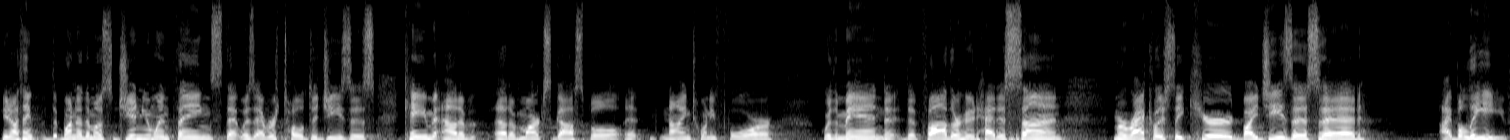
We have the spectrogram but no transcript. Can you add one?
You know, I think one of the most genuine things that was ever told to Jesus came out of, out of Mark's gospel at 924, where the man, the, the father who had had his son miraculously cured by Jesus said, I believe.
